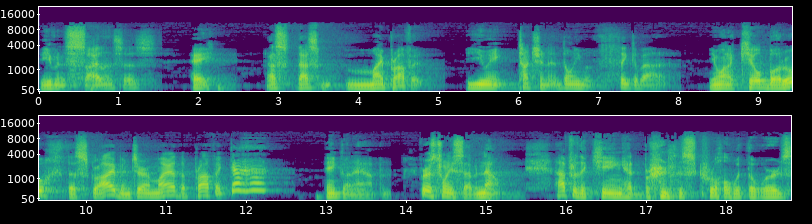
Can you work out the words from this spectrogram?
even silence us. Hey, that's, that's my prophet. You ain't touching it. Don't even think about it. You want to kill Baruch, the scribe, and Jeremiah, the prophet? Ain't going to happen. Verse 27. Now, after the king had burned the scroll with the words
